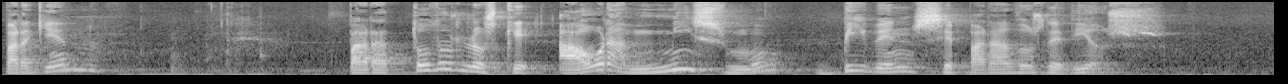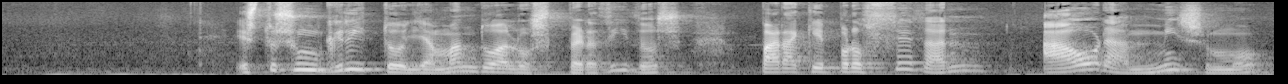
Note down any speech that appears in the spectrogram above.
¿Para quién? Para todos los que ahora mismo viven separados de Dios. Esto es un grito llamando a los perdidos para que procedan ahora mismo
